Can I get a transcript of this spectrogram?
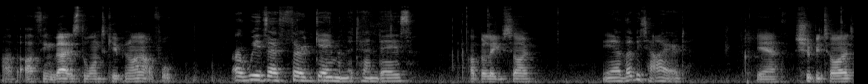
I, I think that is the one to keep an eye out for. are we their third game in the ten days? I believe so. Yeah, they'll be tired. Yeah, should be tired.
